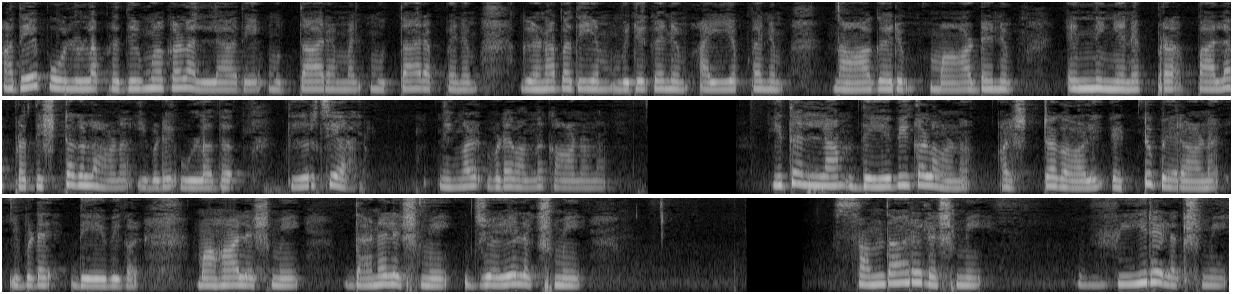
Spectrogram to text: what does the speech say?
അതേപോലുള്ള പ്രതിമകളല്ലാതെ മുത്താരമ്മൻ മുത്താരപ്പനും ഗണപതിയും മുരുകനും അയ്യപ്പനും നാഗരും മാടനും എന്നിങ്ങനെ പ്ര- പല പ്രതിഷ്ഠകളാണ് ഇവിടെ ഉള്ളത്. തീർച്ചയായും നിങ്ങൾ ഇവിടെ വന്ന് കാണണം. ഇതെല്ലാം ദേവികളാണ്. അഷ്ടകാളി എട്ട് പേരാണ് ഇവിടെ ദേവികൾ. മഹാലക്ഷ്മി ധനലക്ഷ്മി ജയലക്ഷ്മി സന്താരലക്ഷ്മി വീരലക്ഷ്മി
